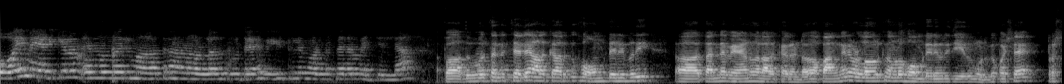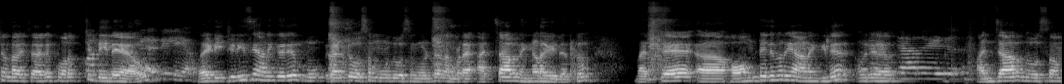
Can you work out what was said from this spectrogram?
പോയി മേടിക്കണം എന്നുള്ളൊരു മാത്രമാണ് ഉള്ളത്? കൂട്ടുകാരെ വീട്ടിൽ കൊണ്ടുതരാൻ പറ്റില്ല. അപ്പൊ അതുപോലെ തന്നെ ചില ആൾക്കാർക്ക് ഹോം ഡെലിവറി തന്നെ വേണമെന്നുള്ള ആൾക്കാരുണ്ടാവും. അപ്പൊ അങ്ങനെയുള്ളവർക്ക് നമ്മൾ ഹോം ഡെലിവറി ചെയ്ത് കൊടുക്കും. പക്ഷെ പ്രശ്നം എന്താ വെച്ചാൽ കുറച്ച് ഡിലേ ആവും. അതായത് ഡി ടി ഡി സി ആണെങ്കിൽ ഒരു രണ്ടു രണ്ട് ദിവസം മൂന്ന് ദിവസം കൊണ്ട് നമ്മുടെ അച്ചാർ നിങ്ങളുടെ കയ്യിലെത്തും. മറ്റേ ഹോം ഡെലിവറി ആണെങ്കിൽ ഒരു അഞ്ചാറ് ദിവസം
